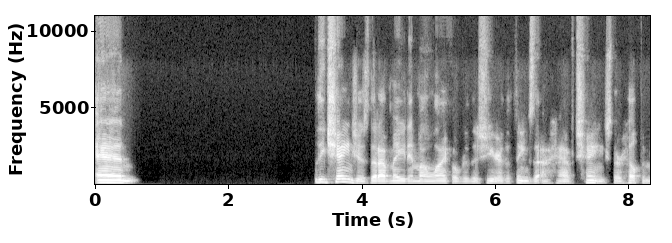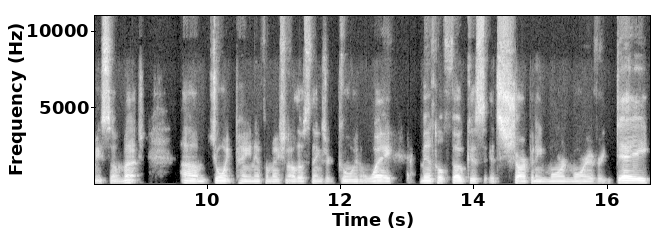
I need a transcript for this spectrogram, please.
And the changes that I've made in my life over this year, the things that I have changed, they're helping me so much. Um, joint pain, inflammation, all those things are going away. Mental focus, it's sharpening more and more every day.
